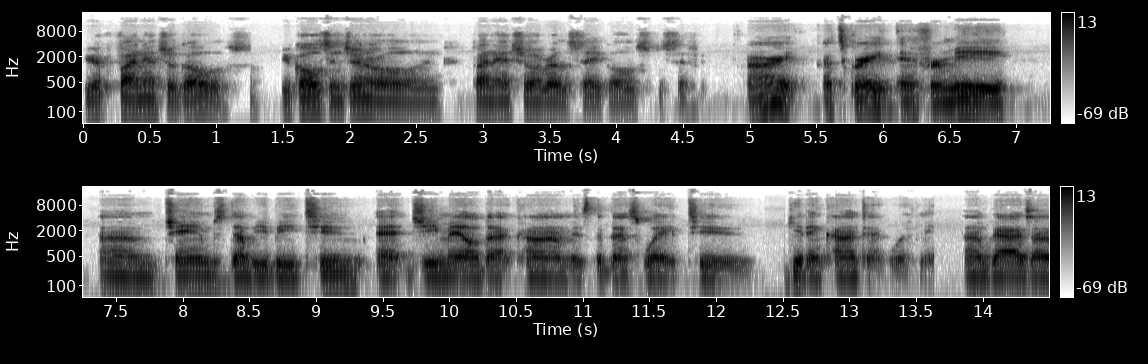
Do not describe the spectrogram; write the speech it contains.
your financial goals, your goals in general, and financial and real estate goals specific. All right, that's great. And for me, um, jameswb2 at gmail.com is the best way to get in contact with me. Um, guys, I,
